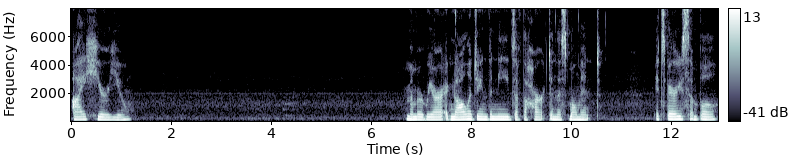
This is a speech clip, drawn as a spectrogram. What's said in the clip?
I hear you. Remember, we are acknowledging the needs of the heart in this moment. It's very simple,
